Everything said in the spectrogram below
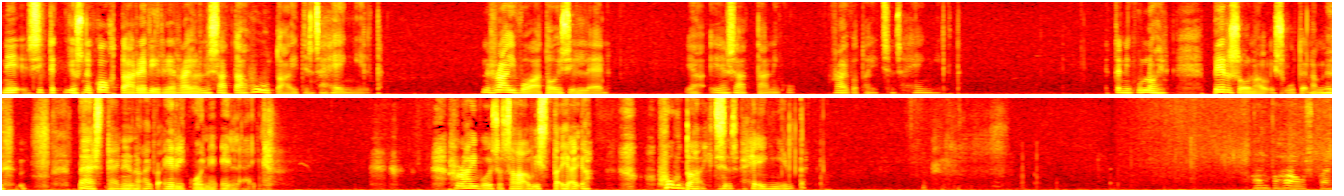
niin sitten jos ne kohtaa reviirien rajoilla, ne saattaa huutaa itsensä hengiltä. Ne raivoaa toisilleen ja, ja ne saattaa niin kuin raivota itsensä hengiltä. Että niin kuin noin persoonallisuutena my, päästäinen aika erikoinen eläin. Raivoisa saalistaja ja huutaa itsensä hengiltä. Onpa hauskan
